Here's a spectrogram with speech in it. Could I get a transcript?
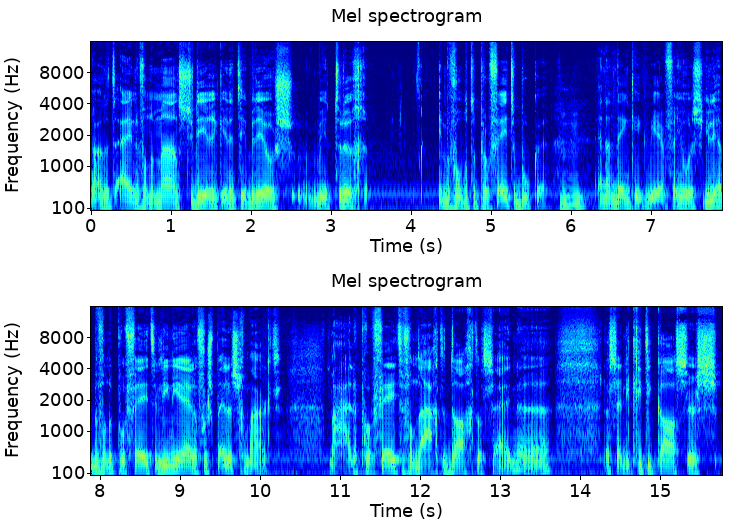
aan het einde van de maand, studeer ik in het Hebreeuws weer terug in bijvoorbeeld de profetenboeken. Mhm. En dan denk ik weer van jongens, jullie hebben van de profeten lineaire voorspellers gemaakt. Maar de profeten vandaag de dag, dat zijn, uh, dat zijn die criticasters.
